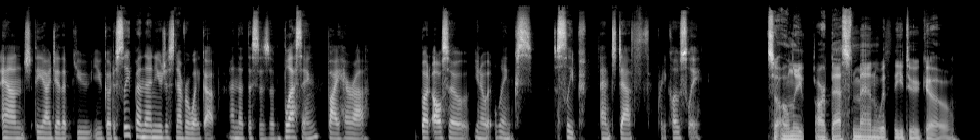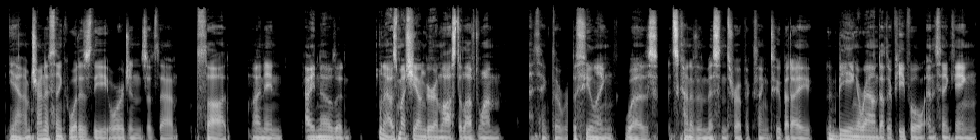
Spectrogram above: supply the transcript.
and the idea that you you go to sleep and then you just never wake up and that this is a blessing by Hera, but also, you know, it links sleep and death pretty closely. So only our best men with thee do go. Yeah, I'm trying to think what is the origins of that thought. I mean, I know that when I was much younger and lost a loved one, I think the the feeling was it's kind of a misanthropic thing too, but I being around other people and thinking,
